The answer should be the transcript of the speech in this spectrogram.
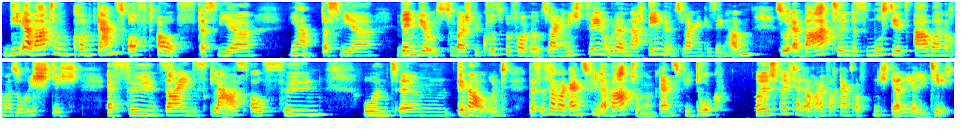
Die Erwartung kommt ganz oft auf, dass wir, ja, dass wir wenn wir uns zum Beispiel kurz bevor wir uns lange nicht sehen oder nachdem wir uns lange gesehen haben, so erwarten, das muss jetzt aber nochmal so richtig erfüllend sein, das Glas auffüllen und ähm, genau, und das ist aber ganz viel Erwartung und ganz viel Druck und entspricht halt auch einfach ganz oft nicht der Realität.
